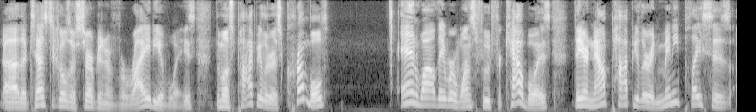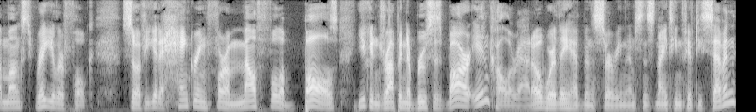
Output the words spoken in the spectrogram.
the testicles are served in a variety of ways. The most popular is crumbled, and while they were once food for cowboys, they are now popular in many places amongst regular folk. So if you get a hankering for a mouthful of balls, you can drop into Bruce's Bar in Colorado, where they have been serving them since 1957.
